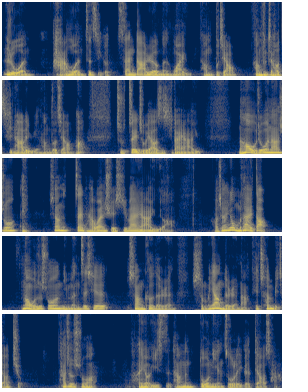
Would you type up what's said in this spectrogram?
日文、韩文这几个三大热门外语他们不教，他们教其他的语言，他们都教哈，主最主要是西班牙语。然后我就问他说：“哎，像在台湾学西班牙语啊，好像用不太到。那我就说，你们这些上课的人，什么样的人啊，可以撑比较久？”他就说啊，很有意思，他们多年做了一个调查，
